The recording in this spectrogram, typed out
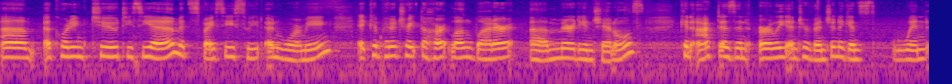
Um, according to TCM, it's spicy, sweet, and warming. It can penetrate the heart, lung, bladder, uh, meridian channels, can act as an early intervention against wind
